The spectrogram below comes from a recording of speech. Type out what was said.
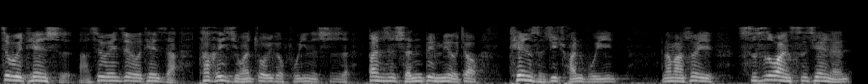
这位天使啊，这位这位天使啊，他很喜欢做一个福音的使者。但是，神并没有叫天使去传福音。那么，所以十四万四千人，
